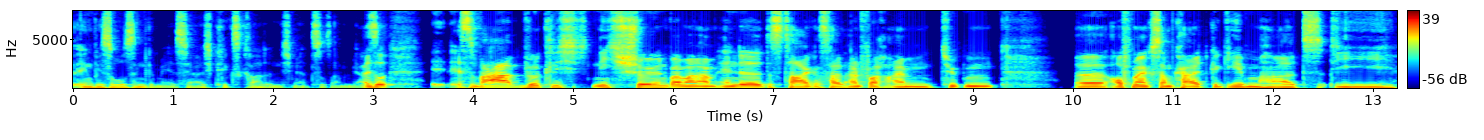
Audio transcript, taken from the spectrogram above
irgendwie so sinngemäß, ja. Ich krieg's gerade nicht mehr zusammen. Also es war wirklich nicht schön, weil man am Ende des Tages halt einfach einem Typen äh, Aufmerksamkeit gegeben hat, die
